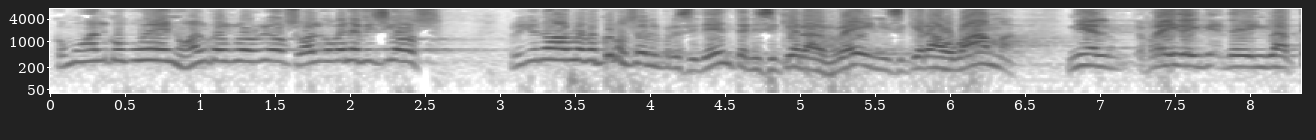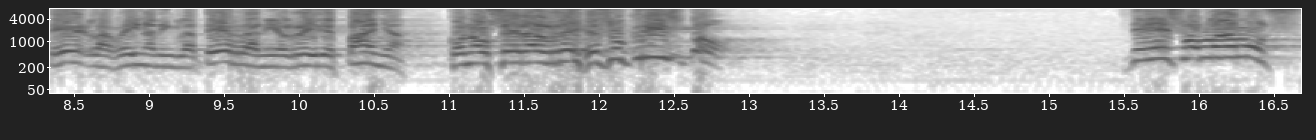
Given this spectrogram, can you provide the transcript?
Como algo bueno, algo glorioso, algo beneficioso. Pero yo no hablo de conocer al presidente, ni siquiera al rey, ni siquiera a Obama, ni el rey de, de Inglaterra, la reina de Inglaterra, ni el rey de España. Conocer al rey Jesucristo. De eso hablamos.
